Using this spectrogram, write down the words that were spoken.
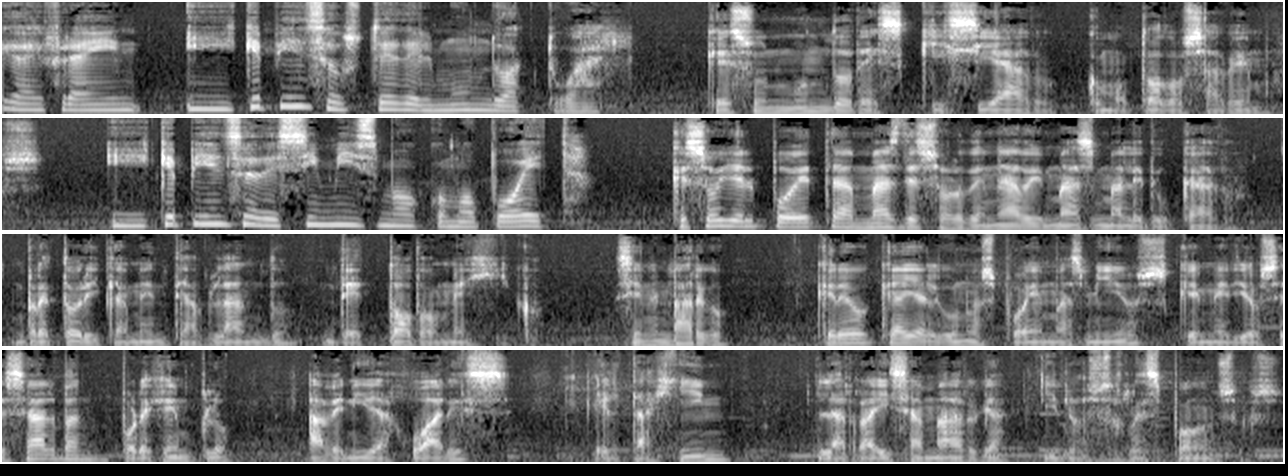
Oiga, Efraín, ¿y qué piensa usted del mundo actual? Que es un mundo desquiciado, como todos sabemos. ¿Y qué piensa de sí mismo como poeta? Que soy el poeta más desordenado y más maleducado, retóricamente hablando, de todo México. Sin embargo, creo que hay algunos poemas míos que medio se salvan, por ejemplo, Avenida Juárez, El Tajín, La Raíz Amarga y Los Responsos.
